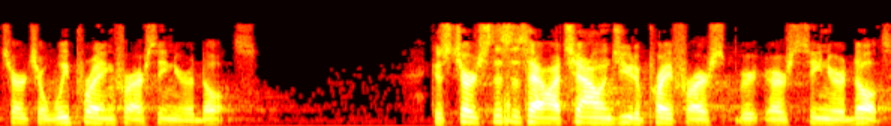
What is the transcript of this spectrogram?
Church, are we praying for our senior adults? Because, church, this is how I challenge you to pray for our, our, senior adults.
